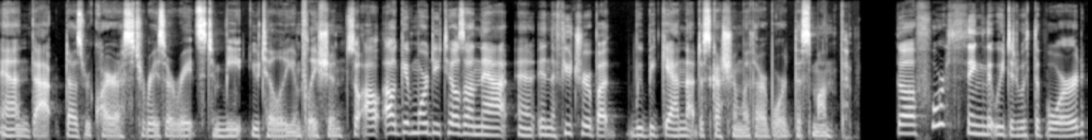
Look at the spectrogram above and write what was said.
And that does require us to raise our rates to meet utility inflation. So I'll, I'll give more details on that uh, in the future, but we began that discussion with our board this month. The fourth thing that we did with the board,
